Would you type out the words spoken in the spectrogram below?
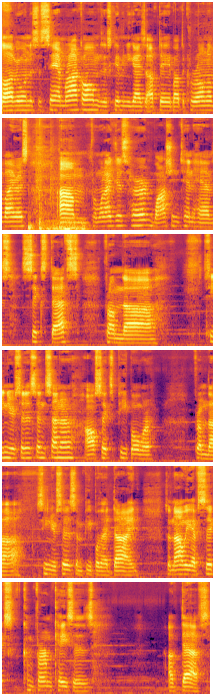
Hello everyone, this is Sam Rocco. I'm just giving you guys an update about the coronavirus. Um, from what I just heard, Washington has six deaths from the Senior Citizen Center. All six people were from the senior citizen people that died. So now we have six confirmed cases of deaths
